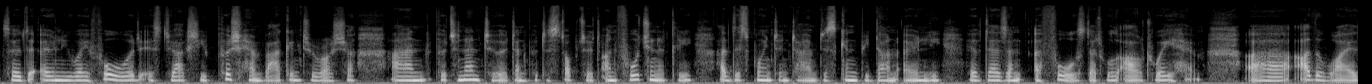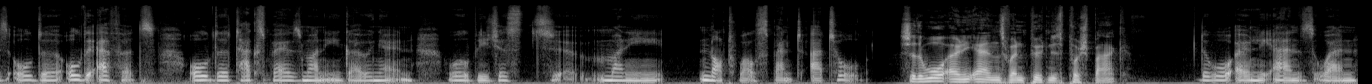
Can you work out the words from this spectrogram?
So the only way forward is to actually push him back into Russia and put an end to it and put a stop to it. Unfortunately, at this point in time, this can be done only if there's an, a force that will outweigh him. Uh, otherwise, all the all the efforts, all the taxpayers' money going in will be just uh, money not well spent at all. So the war only ends when Putin is pushed back. the war only ends when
